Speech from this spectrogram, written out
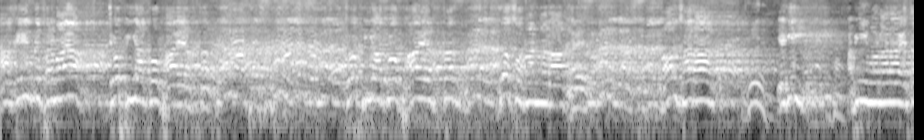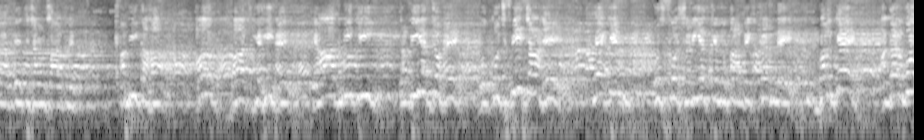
آخر میں فرمایا جو پیا کو بھائے اختر۔ جو پیا کو بھائے اختر وہ سہانا راگ ہے۔ یہی ابھی مولانا احتشام صاحب نے ابھی کہا اور بات یہی ہے کہ آدمی کی طبیعت جو ہے وہ کچھ بھی چاہے، لیکن اس کو شریعت کے مطابق کر لے۔ بلکہ اگر وہ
